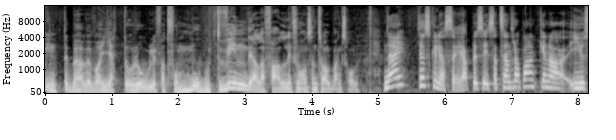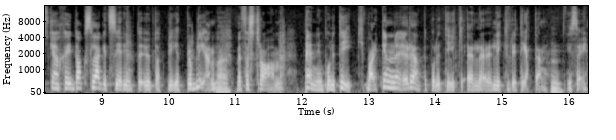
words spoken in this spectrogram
inte behöver vara jätteorolig för att få motvind i alla fall från centralbankshåll? Nej, det skulle jag säga. Precis, att centralbankerna just kanske i dagsläget ser inte ut att bli ett problem Nej. med för stram penningpolitik. Varken räntepolitik eller likviditeten mm. i sig.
